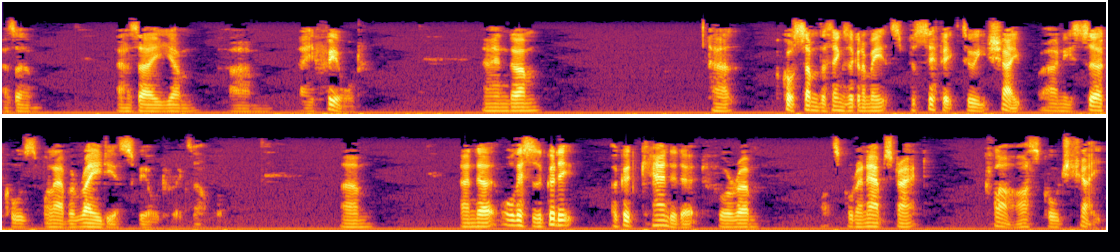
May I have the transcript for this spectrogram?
as a, as a, um, um, a field. And um, uh, of course, some of the things are going to be specific to each shape. Only circles will have a radius field, for example. Um, and uh, all this is a good a good candidate for um, what's called an abstract class called shape.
